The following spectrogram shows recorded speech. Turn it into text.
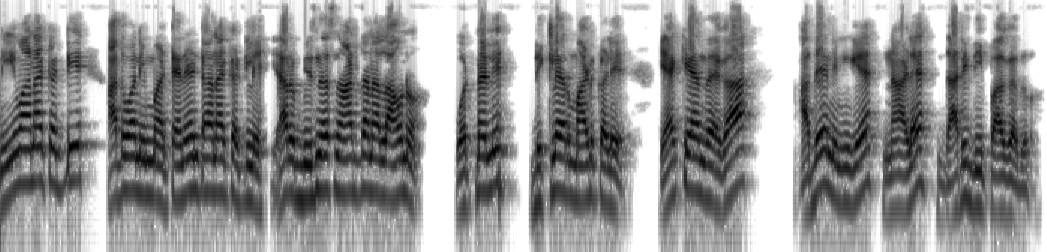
ನೀವಾನ ಕಟ್ಟಿ ಅಥವಾ ನಿಮ್ಮ ಟೆನೆಂಟ್ ಆನ ಕಟ್ಟಲಿ ಯಾರು ಬಿಸ್ನೆಸ್ ಮಾಡ್ತಾನಲ್ಲ ಅವನು, ಒಟ್ನಲ್ಲಿ ಡಿಕ್ಲೇರ್ ಮಾಡ್ಕೊಳ್ಳಿ. ಯಾಕೆ ಅಂದಾಗ, ಅದೇ ನಿಮಗೆ ನಾಳೆ ದಾರಿ ದೀಪ ಆಗೋದು.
